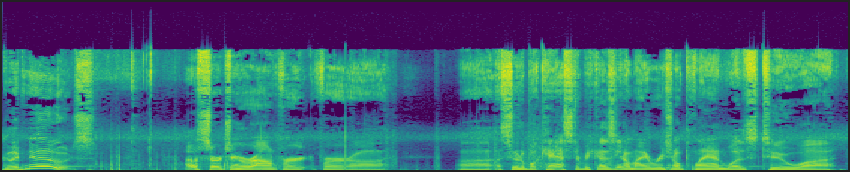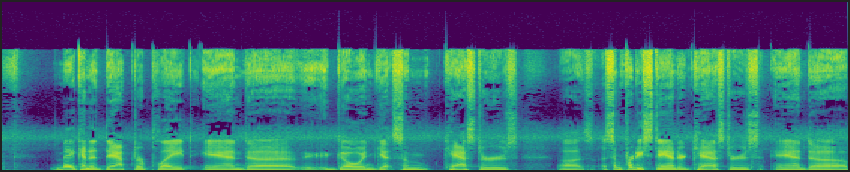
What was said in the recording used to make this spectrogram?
good news. I was searching around for for uh, uh, a suitable caster because you know my original plan was to uh, make an adapter plate and uh, go and get some casters uh, some pretty standard casters and, uh,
